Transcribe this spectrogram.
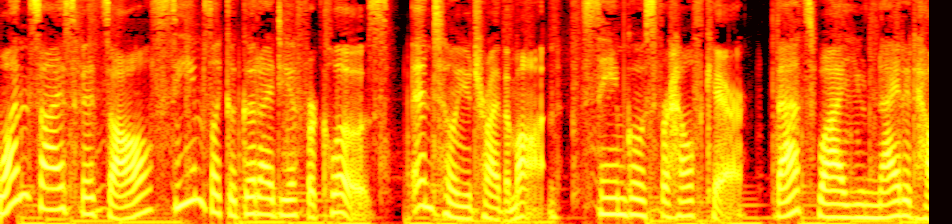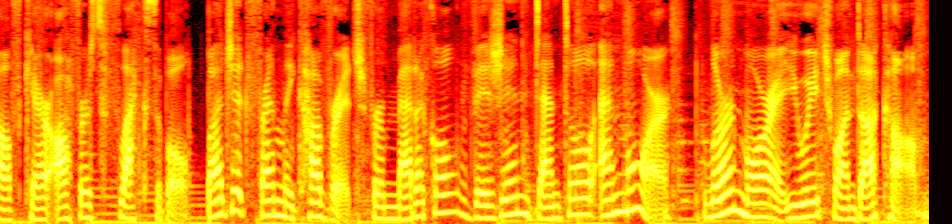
One size fits all seems like a good idea for clothes until you try them on. Same goes for healthcare. That's why United Healthcare offers flexible, budget friendly coverage for medical, vision, dental, and more. Learn more at uhone.com.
